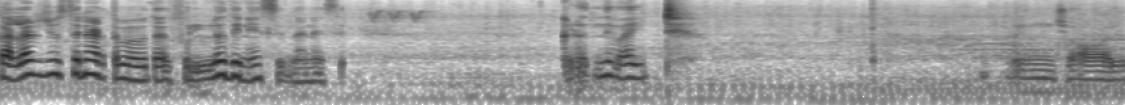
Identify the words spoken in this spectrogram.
కలర్ చూస్తేనే అర్థమవుతుంది. ఫుల్ తినేసింది అనేసి. ఇక్కడ ఉంది వైట్ బ్రింజాల్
